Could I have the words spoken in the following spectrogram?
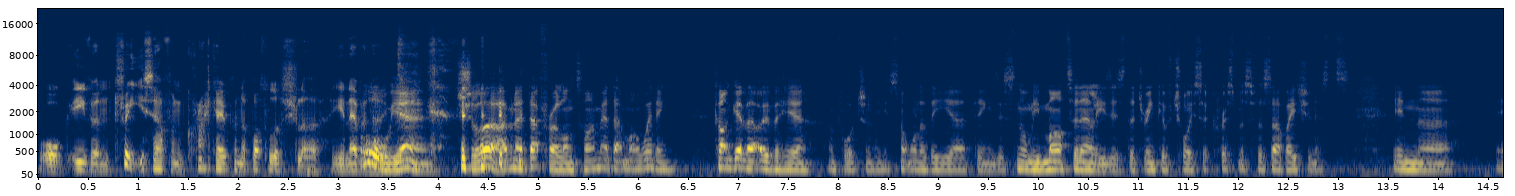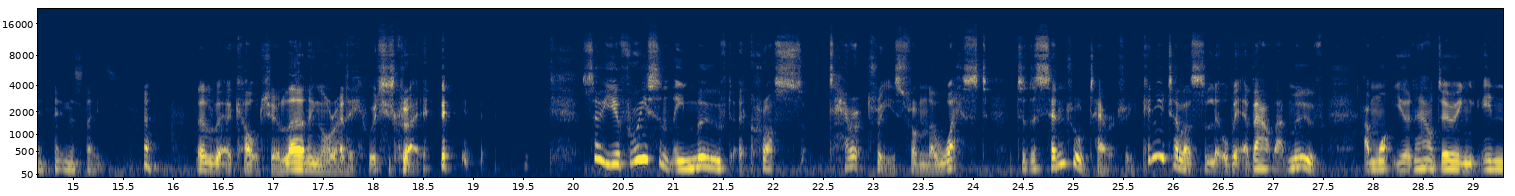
Or even treat yourself and crack open a bottle of Shloer. You never know. Oh yeah, Shloer. I haven't had that for a long time. I had that at my wedding. Can't get that over here, unfortunately. It's not one of the uh, things. It's normally Martinelli's is the drink of choice at Christmas for Salvationists in uh, in, in the states. A little bit of culture, learning already, which is great. so, you've recently moved across territories from the west to the central territory. Can you tell us a little bit about that move and what you're now doing in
